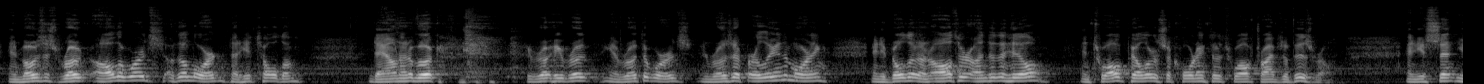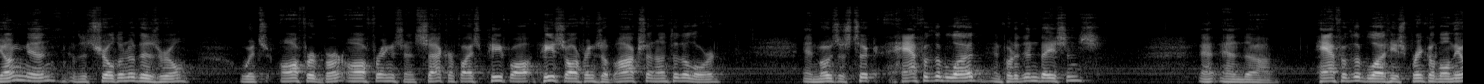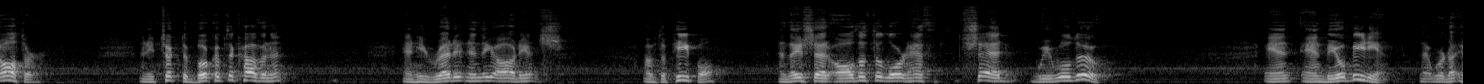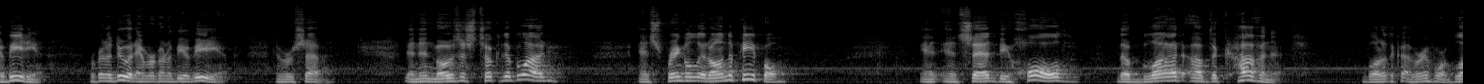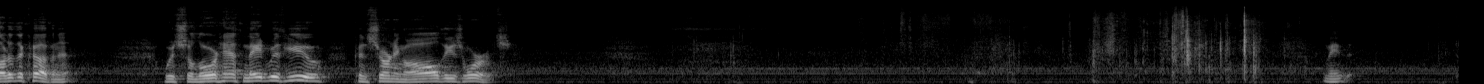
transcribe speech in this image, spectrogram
And Moses wrote all the words of the Lord that he had told them down in a book. He wrote, he wrote, you know, wrote the words and rose up early in the morning, and he built an altar under the hill and twelve pillars according to the twelve tribes of Israel. And he sent young men of the children of Israel, which offered burnt offerings and sacrificed peace offerings of oxen unto the Lord. And Moses took half of the blood and put it in basins, and, and uh, half of the blood he sprinkled on the altar. And he took the book of the covenant and he read it in the audience of the people, and they said, All that the Lord hath said, we will do. And, and be obedient. That word obedient. We're going to do it and we're going to be obedient. In verse 7. And then Moses took the blood and sprinkled it on the people and, and said, Behold, the blood of the covenant. Blood of the covenant, very important, blood of the covenant which the Lord hath made with you concerning all these words. I mean,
